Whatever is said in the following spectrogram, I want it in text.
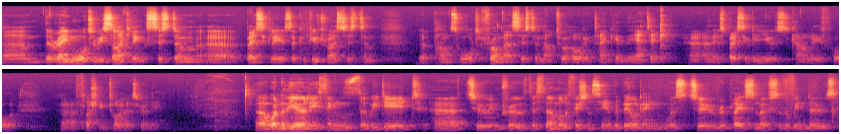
Um, the rainwater recycling system uh, basically is a computerized system that pumps water from that system up to a holding tank in the attic uh, and it's basically used currently for uh, flushing toilets really. Uh, one of the early things that we did uh, to improve the thermal efficiency of the building was to replace most of the windows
